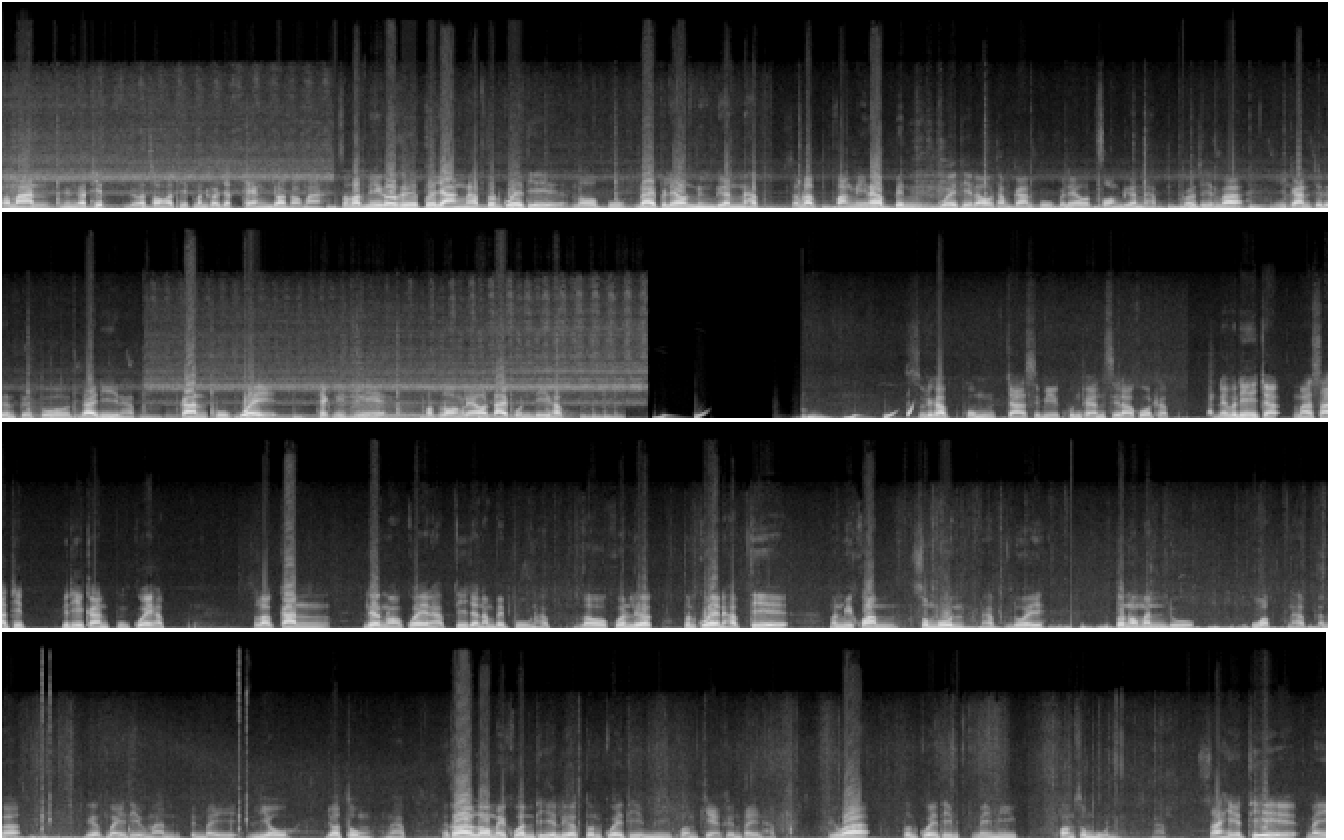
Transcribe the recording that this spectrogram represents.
ประมาณ 1 อาทิตย์ หรือว่า 2 อาทิตย์มันก็จะแทงยอดออกมาสำหรับนี่ก็คือตัวอย่างนะครับ ต้นกล้วยที่เราปลูกได้ไปแล้ว 1 เดือนนะครับสำหรับฝั่งนี้นะครับเป็นกล้วยที่เราทำการปลูกไปแล้ว 2 เดือนนะครับ ก็จะเห็นว่ามีการเจริญเติบโตได้ดีนะครับ การปลูกกล้วยเทคนิคนี้ทดลองแล้วได้ผลดีครับ สวัสดีครับ ผมจ่าสิบเอกขุนแผนศิลาโคตรครับ ในวันนี้จะมาสาธิตวิธีการปลูกกล้วยครับ สำหรับการเลือกหน่อกล้วยนะครับ ที่จะนำไปปลูกนะครับ เราควรเลือกต้นกล้วยนะครับ ที่มันมีความสมบูรณ์นะครับ โดยต้นของมันดูอวบนะครับ แล้วก็เลือกใบที่ประมาณเป็นใบเรียวยอดธงนะครับ แล้วก็เราไม่ควรที่จะเลือกต้นกล้วยที่มีความแก่เกินไปนะครับ หรือว่าต้นกล้วยที่ไม่มีความสมบูรณ์นะครับ สาเหตุที่ไม่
